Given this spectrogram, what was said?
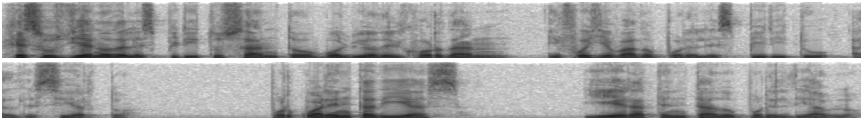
Jesús lleno del Espíritu Santo volvió del Jordán y fue llevado por el Espíritu al desierto por cuarenta días y era tentado por el diablo.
